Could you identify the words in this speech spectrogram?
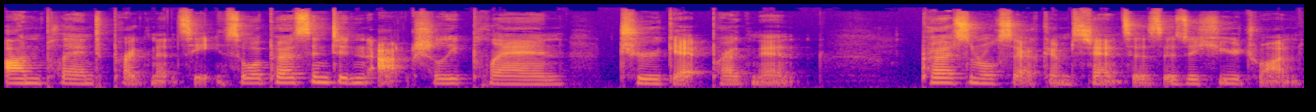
unplanned pregnancy. So, a person didn't actually plan to get pregnant. Personal circumstances is a huge one.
